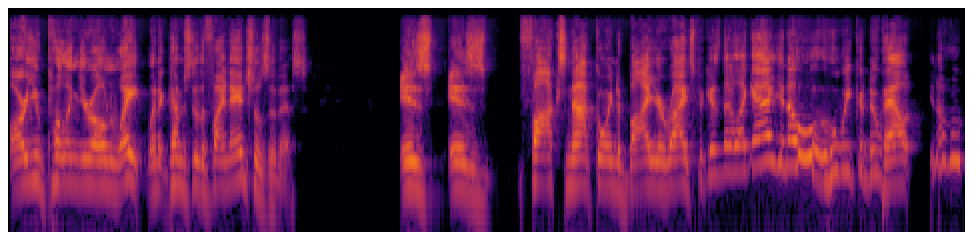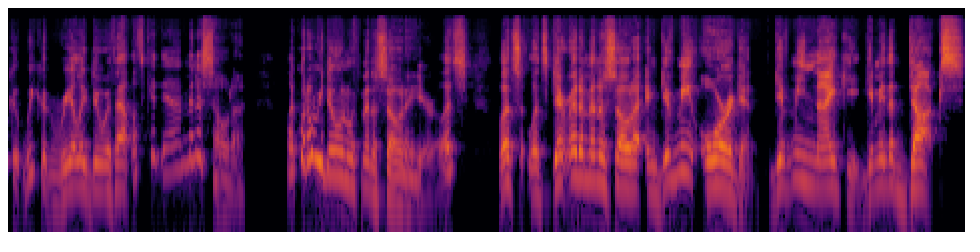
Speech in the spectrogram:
Are you pulling your own weight when it comes to the financials of this? Is is Fox not going to buy your rights because they're like, ah, you know who, who we could do without? You know who could, we could really do without? Let's get down Minnesota. Like, what are we doing with Minnesota here? Let's let's let's get rid of Minnesota and give me Oregon, give me Nike, give me the Ducks,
